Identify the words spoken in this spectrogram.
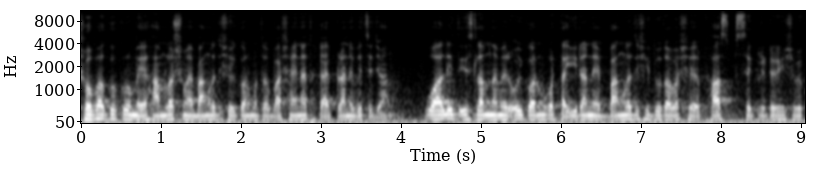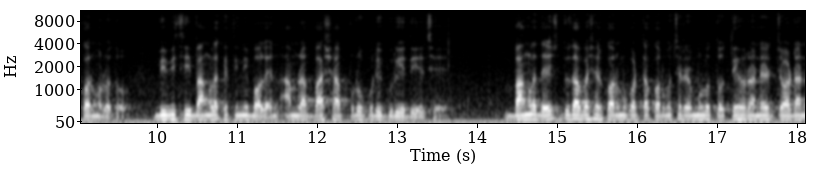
সৌভাগ্যক্রমে হামলার সময় বাংলাদেশি ওই কর্মকর্তা বাসায় না থাকায় প্রাণে বেঁচে যান। ওয়ালিদ ইসলাম নামের ওই কর্মকর্তা ইরানে বাংলাদেশি দূতাবাসের ফার্স্ট সেক্রেটারি হিসেবে কর্মরত। বিবিসি বাংলাকে তিনি বলেন, আমরা বাসা পুরোপুরি গুড়িয়ে দিয়েছে। বাংলাদেশ দূতাবাসের কর্মকর্তা কর্মচারীরা মূলত তেহরানের জর্ডান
